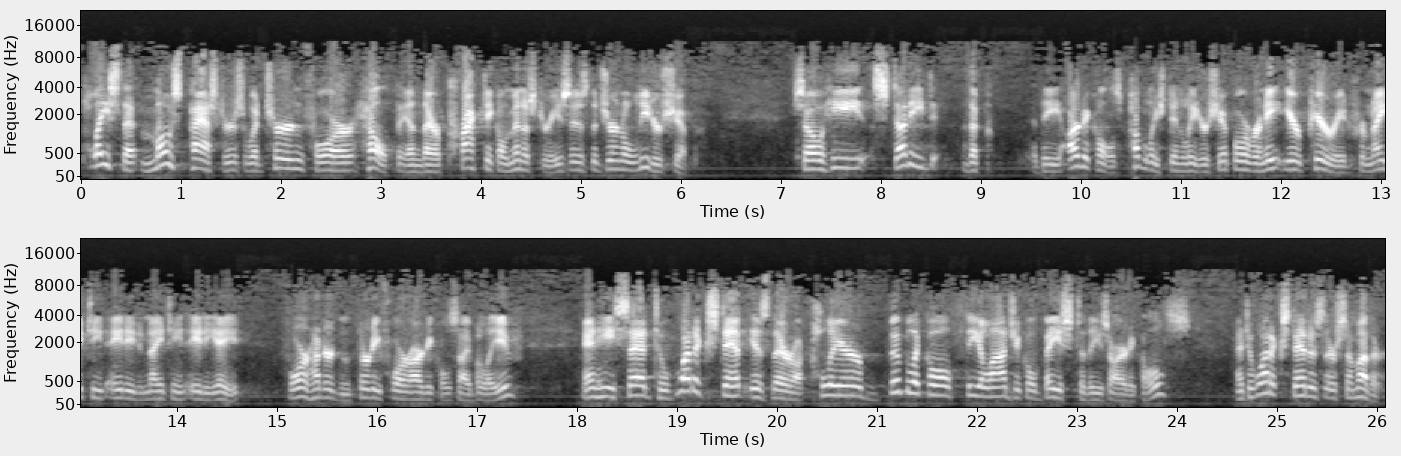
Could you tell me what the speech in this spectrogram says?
place that most pastors would turn for help in their practical ministries is the journal Leadership. So he studied the, the articles published in Leadership over an eight year period from 1980 to 1988, 434 articles, I believe. And he said, to what extent is there a clear biblical theological base to these articles? And to what extent is there some other?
